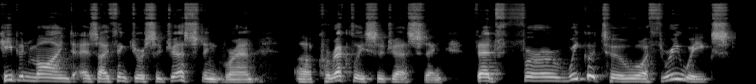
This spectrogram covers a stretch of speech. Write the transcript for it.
Keep in mind, as I think you're suggesting, Grant, uh, correctly suggesting, that for a week or two or three weeks,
